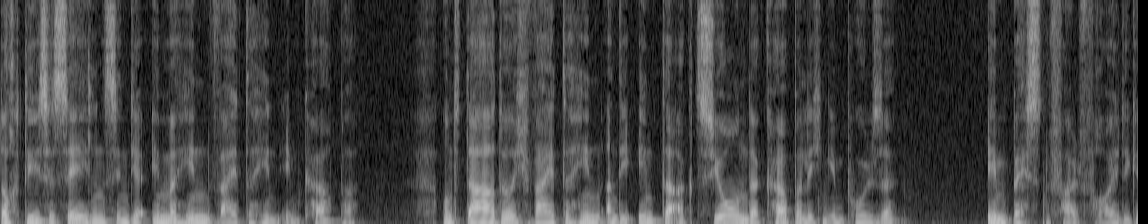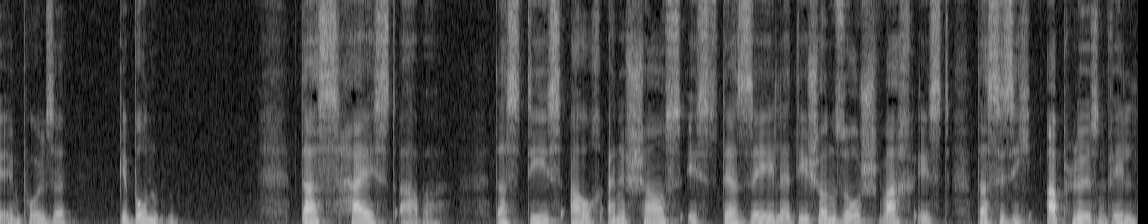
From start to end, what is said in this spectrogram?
Doch diese Seelen sind ja immerhin weiterhin im Körper und dadurch weiterhin an die Interaktion der körperlichen Impulse, im besten Fall freudige Impulse, gebunden. Das heißt aber, dass dies auch eine Chance ist der Seele, die schon so schwach ist, dass sie sich ablösen will,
